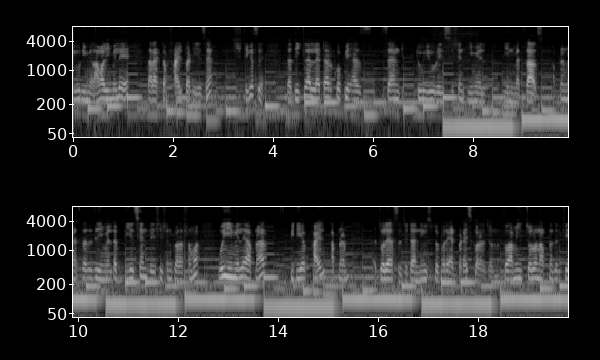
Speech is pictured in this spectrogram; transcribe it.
your email আমার ইমেলে তারা একটা ফাইল পাঠিয়েছে, ঠিক আছে? The declare letter copy has send to you registration email in Metrash আপনার ম্যাথ্রাসে যে ইমেলটা দিয়েছেন রেজিস্ট্রেশন করার সময়, ওই ইমেলে আপনার পিডিএফ ফাইল আপনার চলে আসছে, যেটা নিউজ পেপারে অ্যাডভার্টাইজ করার জন্য। তো আমি, চলুন আপনাদেরকে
